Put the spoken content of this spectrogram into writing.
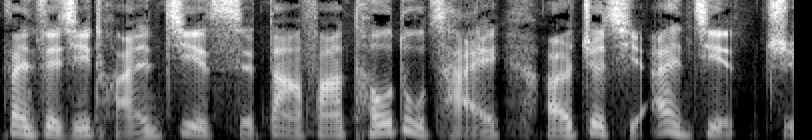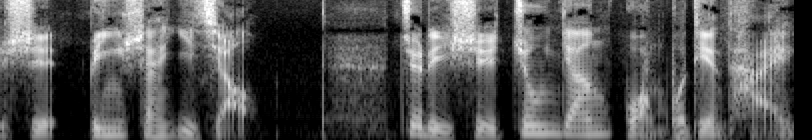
犯罪集团借此大发偷渡财，而这起案件只是冰山一角。这里是中央广播电台。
